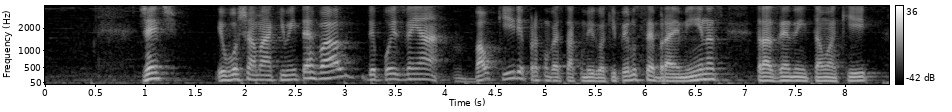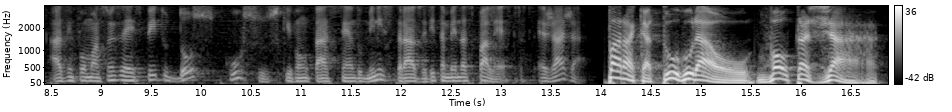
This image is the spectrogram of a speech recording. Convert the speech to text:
Gente, eu vou chamar aqui o intervalo, depois vem a Valquíria para conversar comigo aqui pelo Sebrae Minas, trazendo então aqui as informações a respeito dos cursos que vão estar sendo ministrados ali também das palestras. É já já. Paracatu Rural, volta já.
